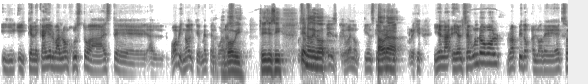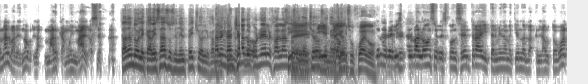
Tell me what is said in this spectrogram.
y, y, que le cae el balón justo a este, al Bobby, ¿no? El que mete el A golazo. Bobby. Sí, sí, sí. O Sí, no digo. detalles que, bueno, tienes que Ahora- corregir. Y, en la- y el segundo gol, rápido, lo de Exxon Álvarez, ¿no? La marca muy mal, o sea. Está dándole cabezazos en el pecho al Estaba enganchado con él, jalando. Sí, se enganchó, se enganchó. en su juego. De vista el balón, se desconcentra y termina metiendo el, el autogol.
